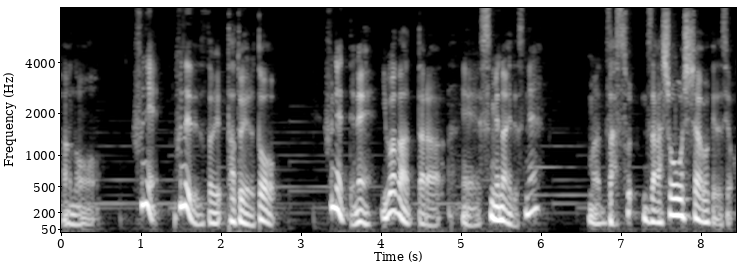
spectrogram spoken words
あの、船、船で例え例えると、船ってね、岩があったら、えー進めないですね。まあ、座座礁しちゃうわけですよ。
